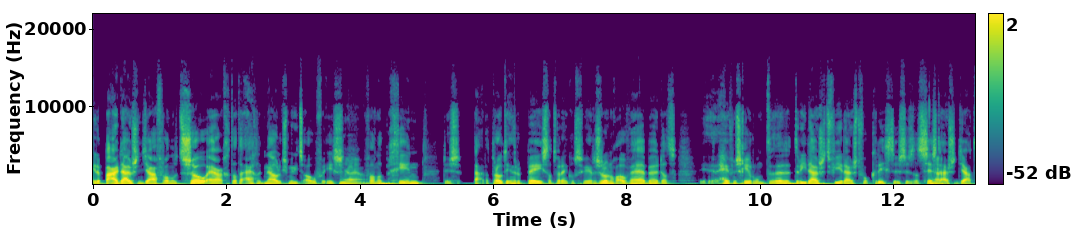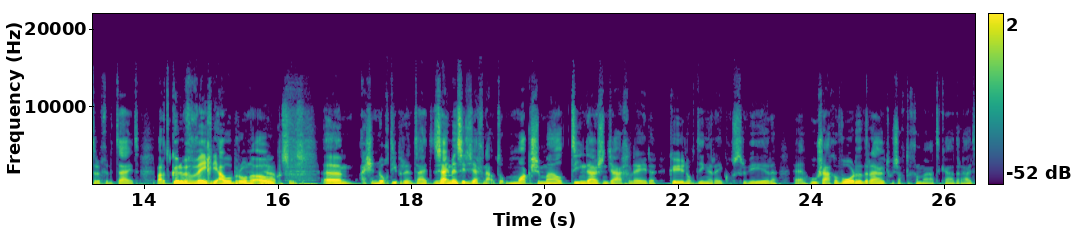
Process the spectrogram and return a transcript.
in een paar duizend jaar verandert het zo erg dat er eigenlijk nauwelijks meer iets over is ja, ja. van het begin. Dus nou, dat proto-Europees dat we reconstrueren, zullen we nog over hebben. Dat heeft misschien rond eh 3000, 4000 voor Christus. Dus dat is 6000 jaar terug in de tijd. Maar dat kunnen we vanwege die oude bronnen Ja, ook. precies. Ehm, als je nog dieper in de tijd... Er zijn mensen die zeggen, nou, tot maximaal 10.000 jaar geleden kun je nog dingen reconstrueren. Hè? Hoe zagen woorden eruit? Hoe zag de grammatica eruit?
